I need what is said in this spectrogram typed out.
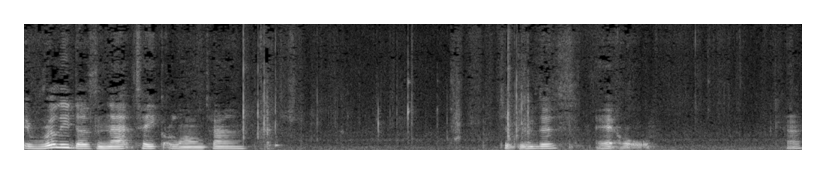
It really does not take a long time to do this at all. Okay.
